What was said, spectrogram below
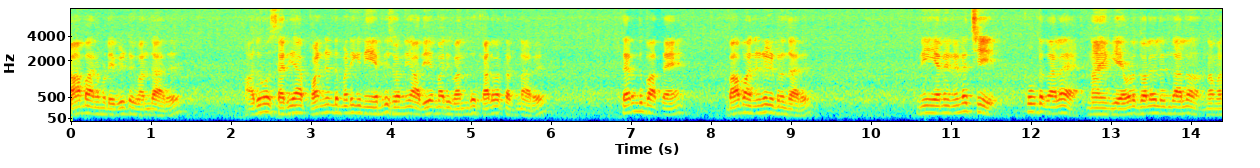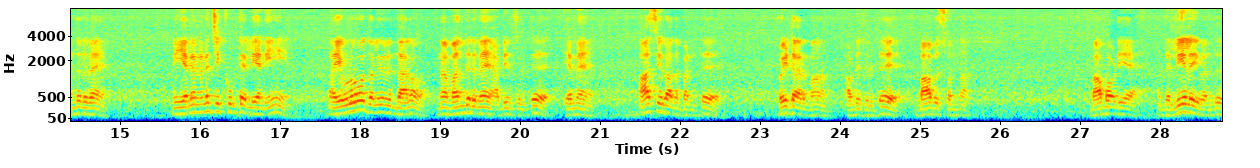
பாபா நம்முடைய வீட்டுக்கு வந்தார். அதுவும் சரியாக பன்னெண்டு மணிக்கு நீ எப்படி சொன்னியோ அதே மாதிரி வந்து கதவை தட்டினார். திறந்து பார்த்தேன் பாபா நின்றுக்கிட்டு இருந்தார். நீ என்னை நினச்சி கூப்பிட்டதால நான் இங்கே எவ்வளோ தொலைவில் இருந்தாலும் நான் வந்துடுவேன். நீ என்னை நினச்சி கூப்பிட்ட இல்லையா நீ? நான் எவ்வளோ தொலைவில் இருந்தாலும் நான் வந்துடுவேன் அப்படின்னு சொல்லிட்டு என்னை ஆசீர்வாதம் பண்ணிட்டு போயிட்டாருமா அப்படின்னு சொல்லிட்டு பாபு சொன்னான். பாபாவுடைய அந்த லீலை வந்து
